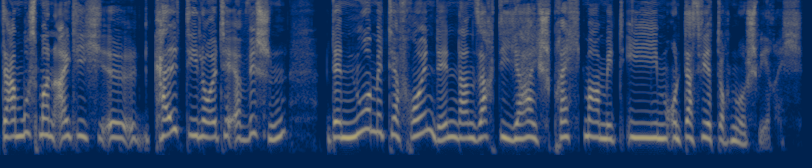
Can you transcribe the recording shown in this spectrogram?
da muss man eigentlich äh, kalt die Leute erwischen, denn nur mit der Freundin, dann sagt die, ja, ich spreche mal mit ihm und das wird doch nur schwierig.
